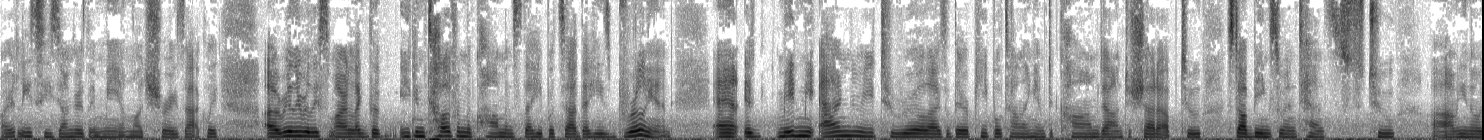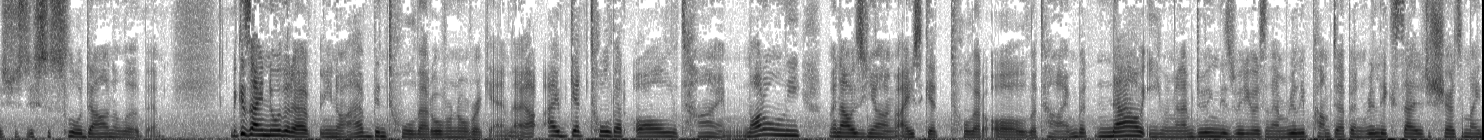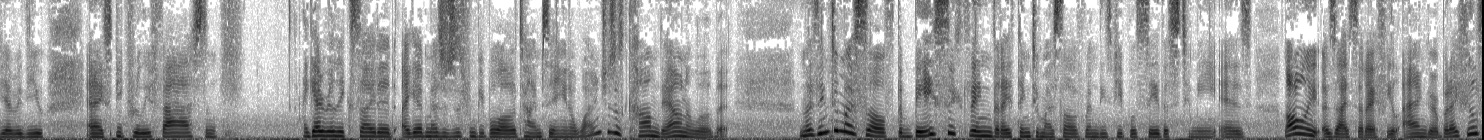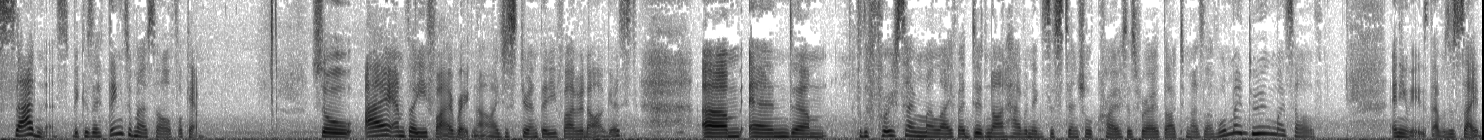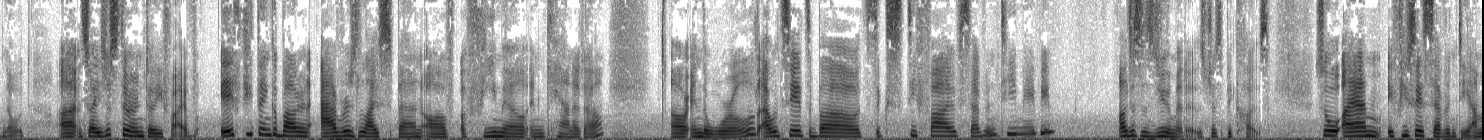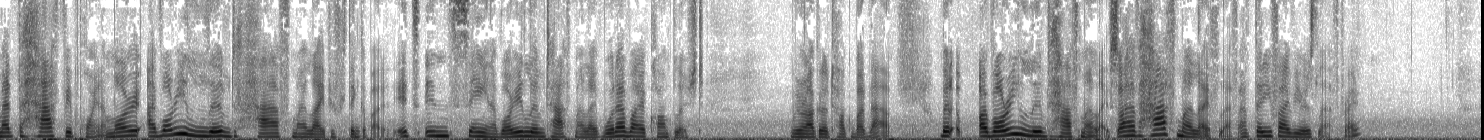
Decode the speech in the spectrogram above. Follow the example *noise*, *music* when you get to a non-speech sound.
or at least he's younger than me. I'm not sure exactly. Uh, really, really smart. Like the, you can tell from the comments that he puts out that he's brilliant, and it made me angry to realize that there are people telling him to calm down, to shut up, to stop being so intense, to um, you know, just just to slow down a little bit because I know that I've you know I've been told that over and over again. I, I, get told that all the time. Not only when I was young, I used to get told that all the time, but now even when I'm doing these videos and I'm really pumped up and really excited to share some idea with you, and I speak really fast and I get really excited. I get messages from people all the time saying, you know, why don't you just calm down a little bit? And I think to myself, the basic thing that I think to myself when these people say this to me is not only, as I said, I feel anger, but I feel sadness because I think to myself, okay, so I am 35 right now. I just turned 35 in August. Um, and um, for the first time in my life, I did not have an existential crisis where I thought to myself, what am I doing myself? Anyways, that was a side note. Uh, so I just turned 35. If you think about an average lifespan of a female in Canada or in the world, I would say it's about 65, 70 maybe. I'll just assume it is, just because. So I am, if you say 70, I'm at the halfway point. I'm already, I've already lived half my life, if you think about it. It's insane. I've already lived half my life. What have I accomplished? We're not going to talk about that. But I've already lived half my life. So I have half my life left. I have 35 years left, right?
